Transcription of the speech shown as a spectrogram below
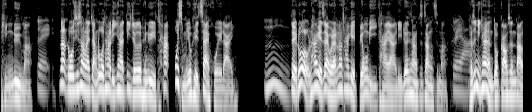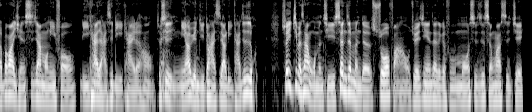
频率嘛。对，那逻辑上来讲，如果他离开地球这个频率，他为什么又可以再回来？嗯，对，如果他可以再回来，那他可以不用离开啊，理论上是这样子嘛。对啊。可是你看很多高僧大德，包括以前释迦牟尼佛离开的还是离开了哈，就是你要原籍都还是要离开，就是所以基本上我们其实圣正们的说法哈，我觉得今天在这个伏魔师之神话世界，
